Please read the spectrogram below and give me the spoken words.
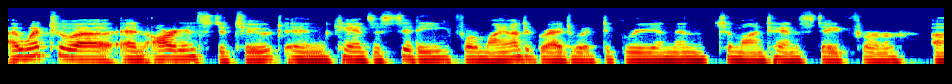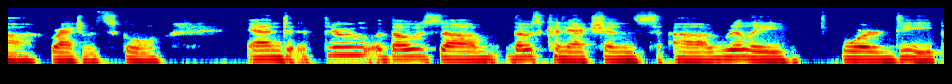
I went to a, an art institute in Kansas City for my undergraduate degree and then to Montana State for uh, graduate school. And through those, um, those connections uh, really were deep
